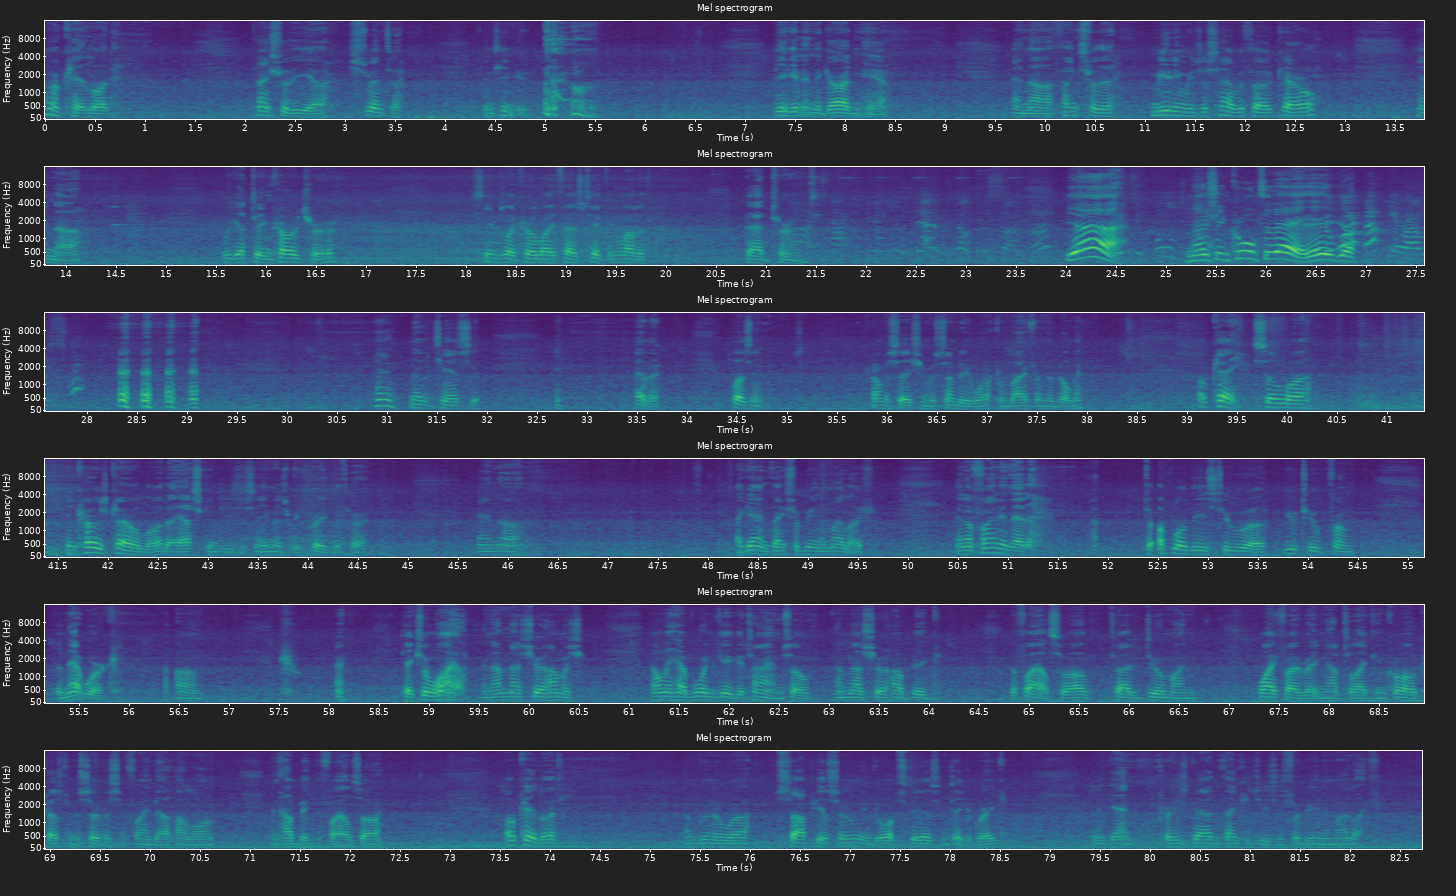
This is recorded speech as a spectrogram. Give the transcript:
Okay, Lord. Thanks for the uh, strength to continue digging in the garden here. And uh, thanks for the meeting we just had with uh, Carol. And uh, we got to encourage her. Seems like her life has taken a lot of bad turns. Yeah, nice and cool today. There you go. up here, I was sweating. Another chance to have a pleasant conversation with somebody walking by from the building. Okay, so uh, encourage Carol, Lord, I ask in Jesus' name as we prayed with her. And uh, again, thanks for being in my life. And I'm finding that to upload these to uh, YouTube from the network um, takes a while, and I'm not sure how much. I only have one gig a time, so I'm not sure how big the files. So I'll try to do them on Wi-Fi right now till I can call customer service and find out how long and how big the files are. Okay, Lord. I'm going to uh, stop here soon and go upstairs and take a break. And again, praise God and thank you, Jesus, for being in my life.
